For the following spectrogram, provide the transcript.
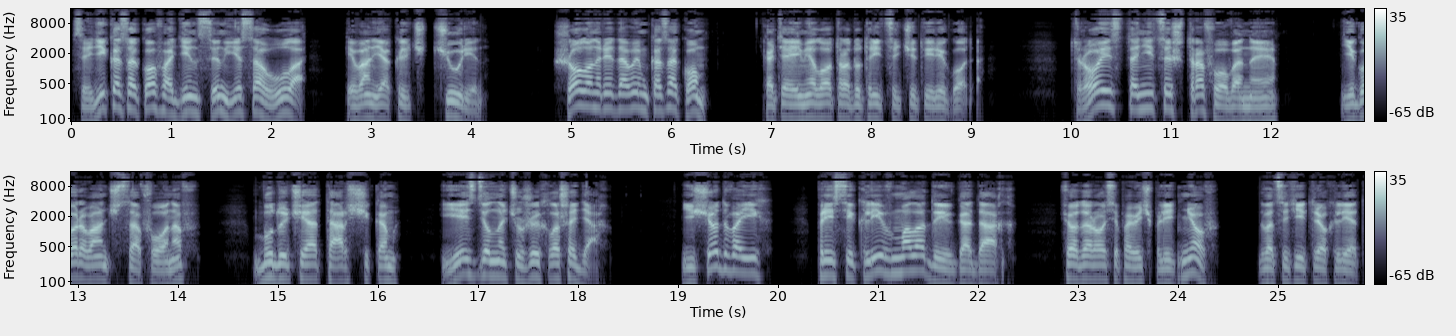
Среди казаков один сын Есаула, Иван Яковлевич Чурин. Шел он рядовым казаком, хотя имел отроду 34 года. Трое станицы штрафованные. Егор Иванович Сафонов, будучи отарщиком, ездил на чужих лошадях. Еще двоих пресекли в молодых годах. Федор Осипович Плетнев, 23 лет,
